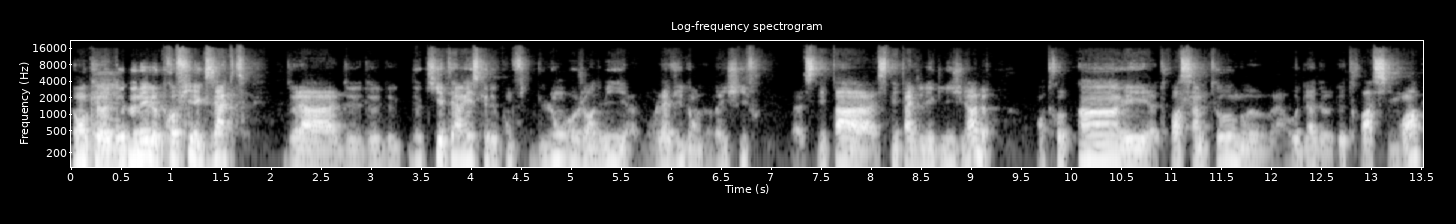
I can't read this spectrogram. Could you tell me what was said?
Donc, euh, mm. de donner le profil exact de, la, de, de, de, qui était un risque de conflit long aujourd'hui, on l'a vu dans, les chiffres, euh, ce n'est pas, ce n'est pas négligeable. Entre 1 et 3 symptômes, euh, au-delà de, de 3 à 6 mois,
